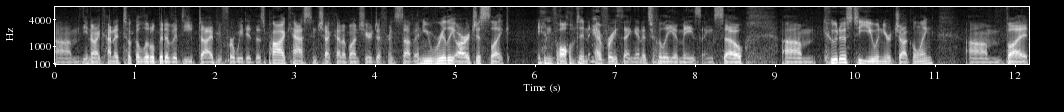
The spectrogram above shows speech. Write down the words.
um, you know, I kind of took a little bit of a deep dive before we did this podcast and checked out a bunch of your different stuff. And you really are just like involved in everything, and it's really amazing. So, um, kudos to you and your juggling. Um, but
